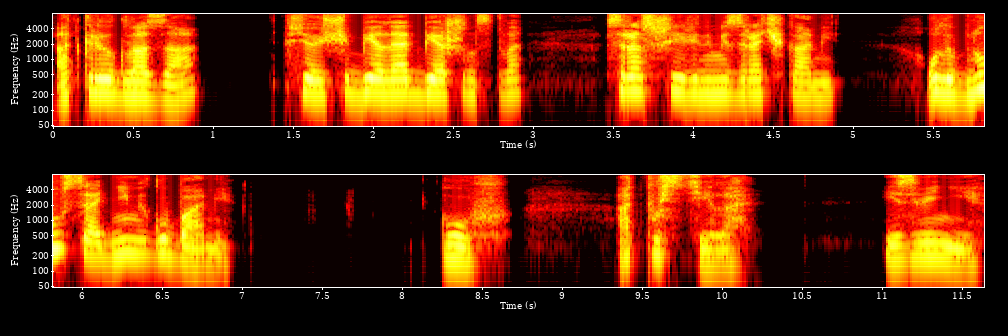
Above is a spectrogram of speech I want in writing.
открыл глаза, все еще белый от бешенства, с расширенными зрачками, улыбнулся одними губами. «Уф, отпустила. Извини.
